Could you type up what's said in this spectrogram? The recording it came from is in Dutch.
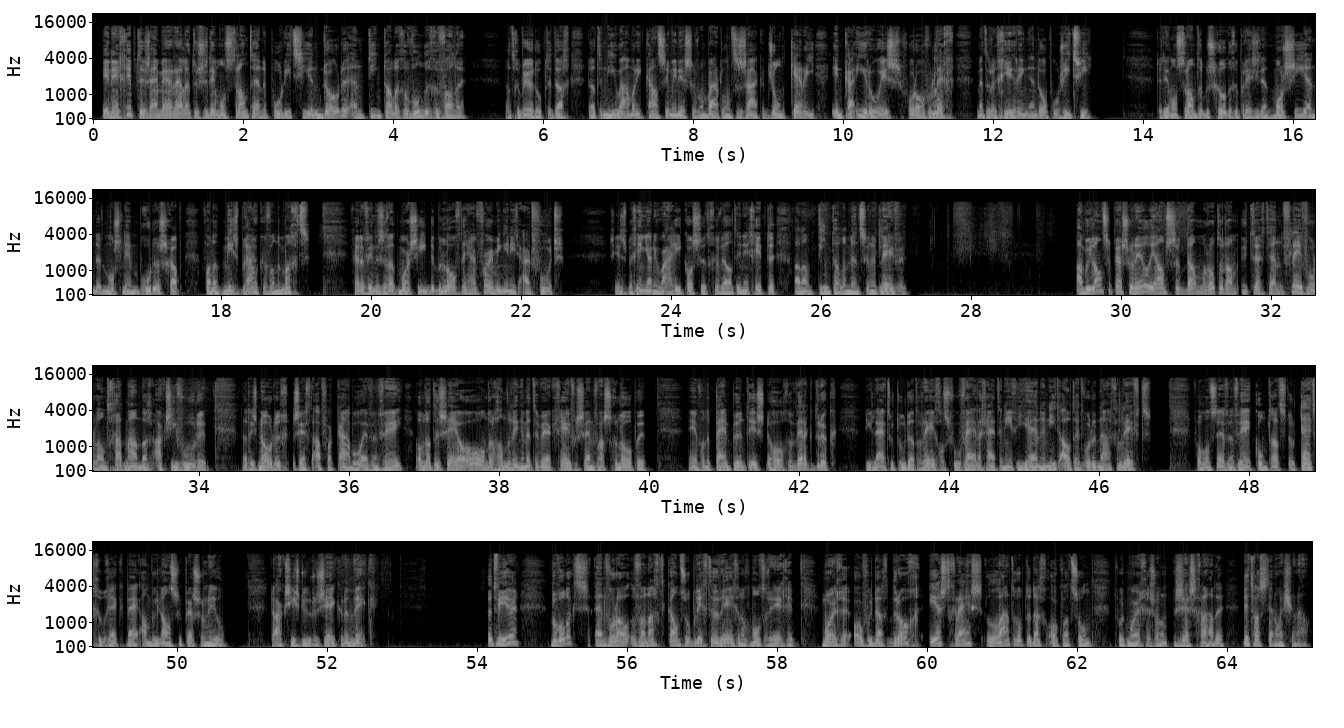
In Egypte zijn bij rellen tussen demonstranten en de politie... een dode en tientallen gewonden gevallen. Dat gebeurde op de dag dat de nieuwe Amerikaanse minister van Buitenlandse Zaken John Kerry in Cairo is voor overleg met de regering en de oppositie. De demonstranten beschuldigen president Morsi en de moslimbroederschap van het misbruiken van de macht. Verder vinden ze dat Morsi de beloofde hervormingen niet uitvoert. Sinds begin januari kost het geweld in Egypte al aan tientallen mensen het leven. Ambulancepersoneel in Amsterdam, Rotterdam, Utrecht en Flevoland gaat maandag actie voeren. Dat is nodig, zegt Avacabo FNV, omdat de CAO-onderhandelingen met de werkgevers zijn vastgelopen. Een van de pijnpunten is de hoge werkdruk. Die leidt ertoe dat regels voor veiligheid en hygiëne niet altijd worden nageleefd. Volgens de FNV komt dat door tijdgebrek bij ambulancepersoneel. De acties duren zeker een week. Het weer, bewolkt en vooral vannacht kans op lichte regen of motregen. Morgen overdag droog, eerst grijs, later op de dag ook wat zon. Het wordt morgen zo'n 6 graden. Dit was het NOS Journaal.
